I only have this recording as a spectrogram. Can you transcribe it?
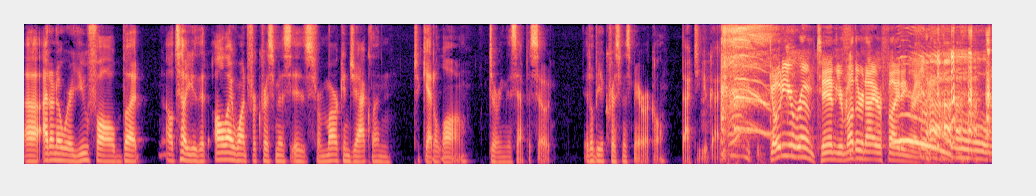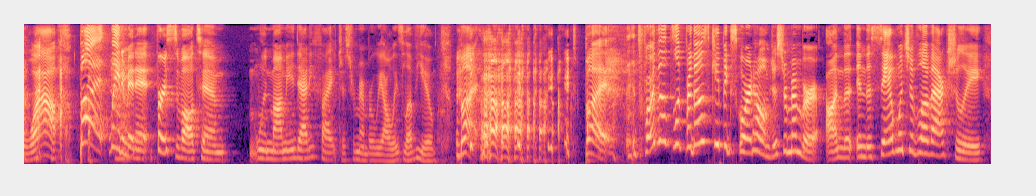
Uh, I don't know where you fall, but I'll tell you that all I want for Christmas is for Mark and Jacqueline to get along during this episode. It'll be a Christmas miracle. Back to you guys. Go to your room, Tim. Your mother and I are fighting right now. Oh, wow. But wait a minute. First of all, Tim, when mommy and daddy fight, just remember we always love you. But but for those for those keeping score at home, just remember on the in the sandwich of love actually,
